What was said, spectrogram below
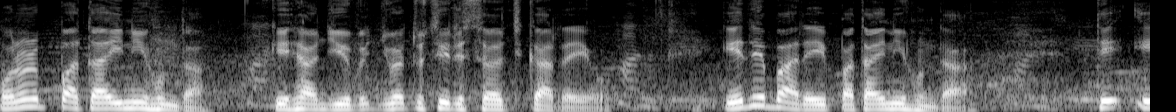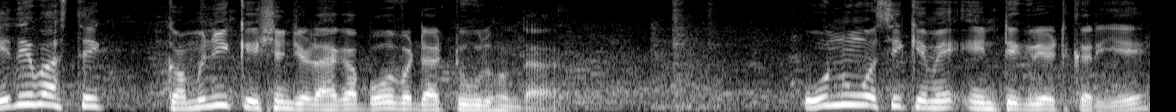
ਉਹਨਾਂ ਨੂੰ ਪਤਾ ਹੀ ਨਹੀਂ ਹੁੰਦਾ ਕਿ ਹਾਂਜੀ, ਜਿਵੇਂ ਤੁਸੀਂ ਰਿਸਰਚ ਕਰ ਰਹੇ ਹੋ। ਇਹਦੇ ਬਾਰੇ ਪਤਾ ਹੀ ਨਹੀਂ ਹੁੰਦਾ। ਤੇ ਇਹਦੇ ਵਾਸਤੇ ਕਮਿਊਨੀਕੇਸ਼ਨ ਜਿਹੜਾ ਹੈਗਾ ਬਹੁਤ ਵੱਡਾ ਟੂਲ ਹੁੰਦਾ। ਹੈ। ਉਹਨੂੰ ਅਸੀਂ ਕਿਵੇਂ ਇੰਟੀਗ੍ਰੇਟ ਕਰੀਏ,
